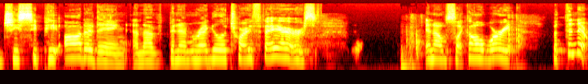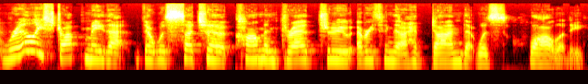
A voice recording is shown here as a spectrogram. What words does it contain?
GCP auditing and I've been in regulatory affairs. And I was like, oh, worried. But then it really struck me that there was such a common thread through everything that I had done that was quality.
